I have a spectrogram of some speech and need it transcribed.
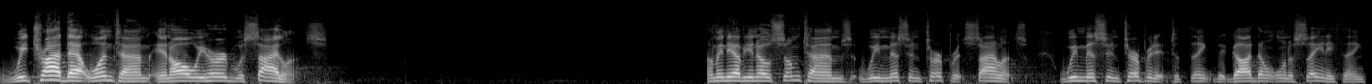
We tried that one time, and all we heard was silence. How many of you know sometimes we misinterpret silence? We misinterpret it to think that God don't want to say anything,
